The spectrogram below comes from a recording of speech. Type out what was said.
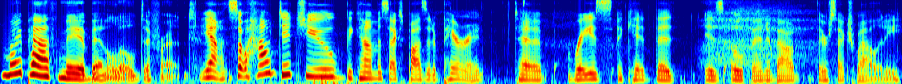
my path may have been a little different. yeah. So how did you become a sex positive parent to raise a kid that is open about their sexuality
